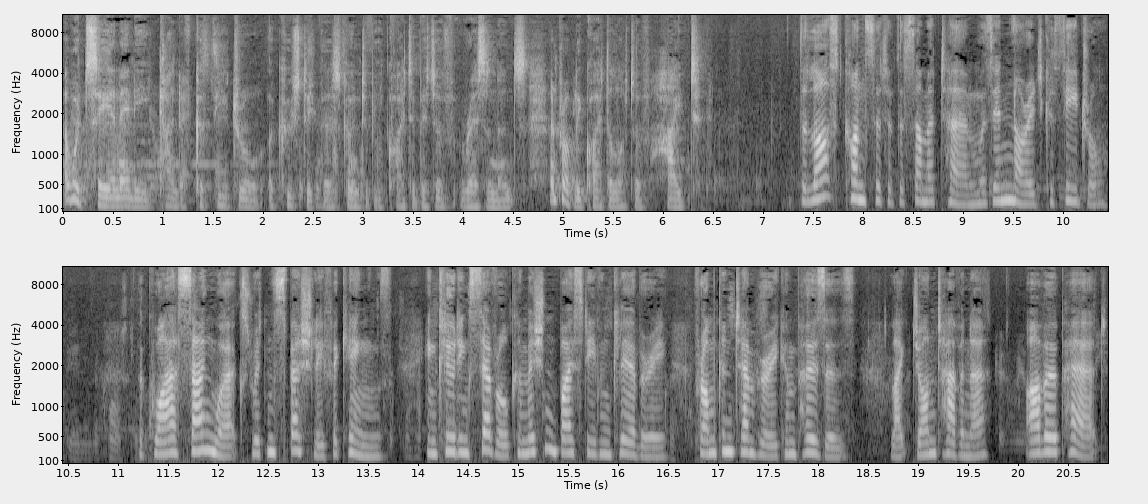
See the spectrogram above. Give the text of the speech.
I would say in any kind of cathedral acoustic, there's going to be quite a bit of resonance and probably quite a lot of height. The last concert of the summer term was in Norwich Cathedral. The choir sang works written specially for kings, including several commissioned by Stephen Cleobury from contemporary composers like John Tavener, Arvo Pärt,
